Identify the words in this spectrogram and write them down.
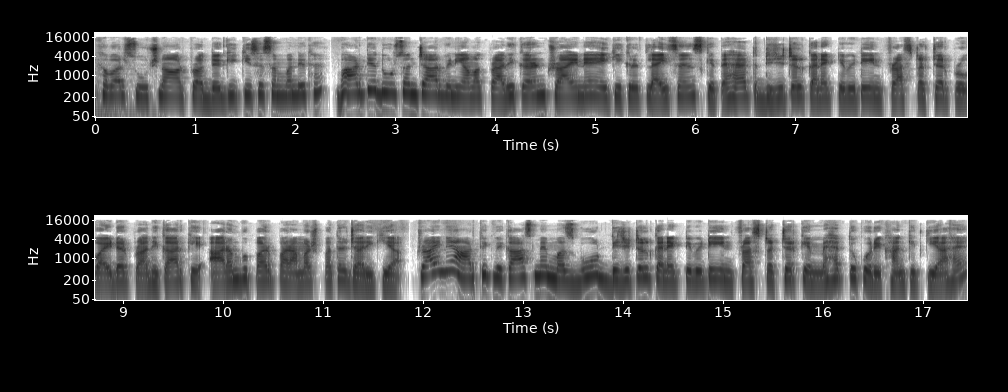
खबर, सूचना और प्रौद्योगिकी से संबंधित है। भारतीय दूरसंचार विनियामक प्राधिकरण ट्राई ने एकीकृत लाइसेंस के तहत डिजिटल कनेक्टिविटी इंफ्रास्ट्रक्चर प्रोवाइडर प्राधिकार के आरंभ पर परामर्श पत्र जारी किया। ट्राई ने आर्थिक विकास में मज़बूत डिजिटल कनेक्टिविटी इंफ्रास्ट्रक्चर के महत्व को रेखांकित किया है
